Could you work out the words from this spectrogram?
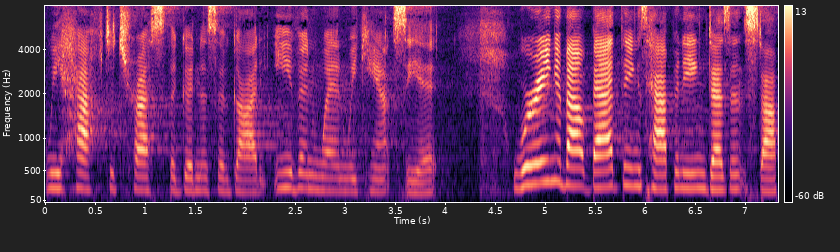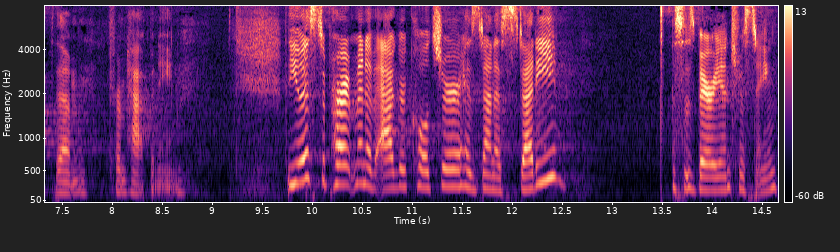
We have to trust the goodness of God even when we can't see it. Worrying about bad things happening doesn't stop them from happening. The U.S. Department of Agriculture has done a study. This is very interesting.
